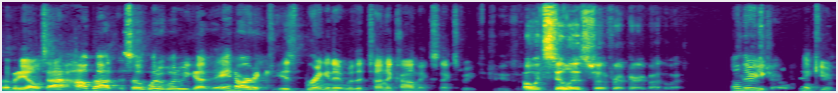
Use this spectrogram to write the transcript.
Somebody else. Uh, how about so? What what do we got? Antarctic is bringing it with a ton of comics next week. Jesus. Oh, it still is uh, Fred Perry, by the way. Oh, there you go. Thank you,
